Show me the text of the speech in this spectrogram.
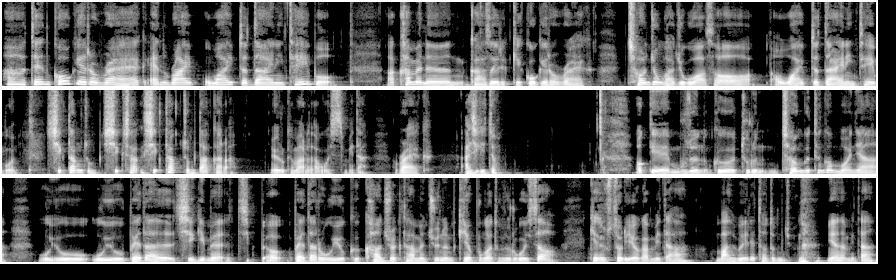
아, then go get a rag and wipe wipe the dining table. 아, 카면은 가서 이렇게 go get a rag 천좀 가지고 와서 wipe the dining table 식탁 좀 식탁 식탁 좀 닦아라. 이렇게 말을 하고 있습니다. rag 아시겠죠? 어깨에 무슨 그 둘은 천 같은 건 뭐냐? 우유 우유 배달 시기면 어, 배달 우유 그 contract 하면 주는 기념품 같은 거 두르고 있어. 계속 스토리 이어갑니다. 말 왜 이래 더듬죠? 미안합니다.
